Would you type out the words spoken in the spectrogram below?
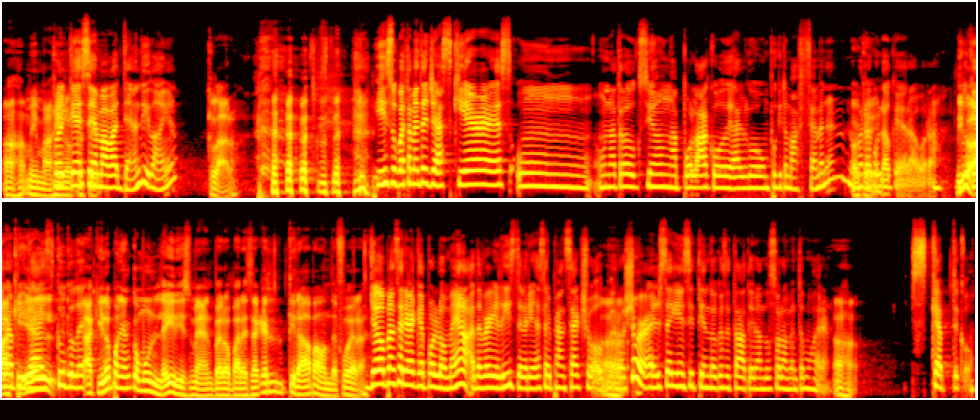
Ajá, me imagino. Porque que se sí. llamaba Dandelion. Claro. Y supuestamente Jaskier es un, una traducción a polaco de algo un poquito más feminine. No Ok. me recuerdo qué era ahora. Digo, aquí, él- aquí lo ponían como un ladies man, pero parecía que él tiraba para donde fuera. Yo pensaría que por lo menos, at the very least, debería ser pansexual. Ajá. Pero sure, él seguía insistiendo que se estaba tirando solamente mujeres. Ajá. Skeptical.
